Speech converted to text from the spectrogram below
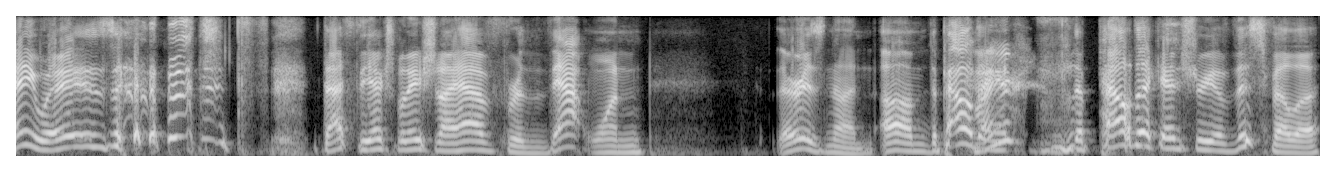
Anyways, that's the explanation I have for that one. There is none. Um, the PAL deck, the PAL deck entry of this fella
